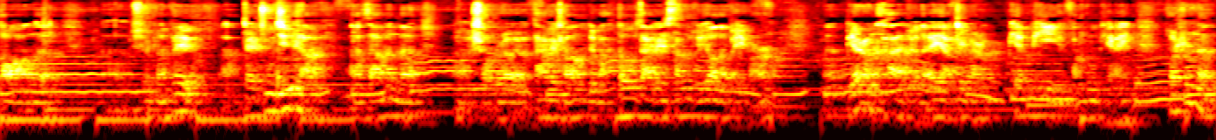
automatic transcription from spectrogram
高昂的呃宣传费用啊，在租金上啊，咱们呢。啊，守着大学城，对吧？都在这三个学校的北门儿。嗯，别人看觉得，哎呀，这边偏僻，房租便宜。可是呢，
